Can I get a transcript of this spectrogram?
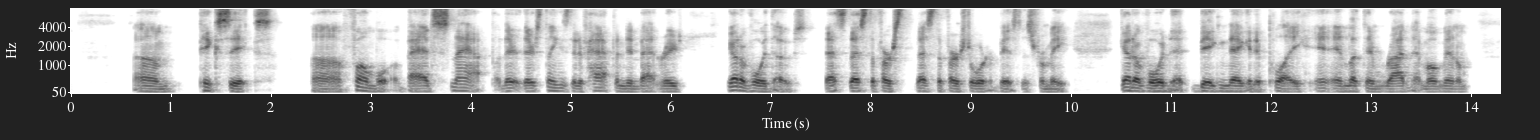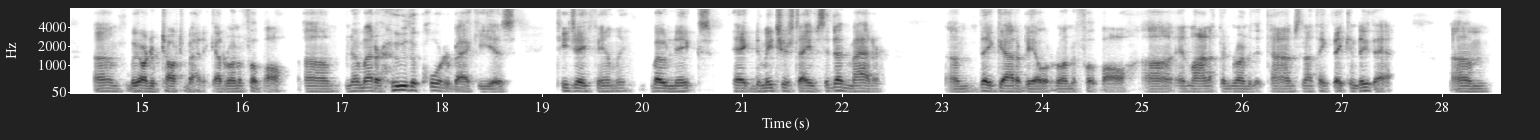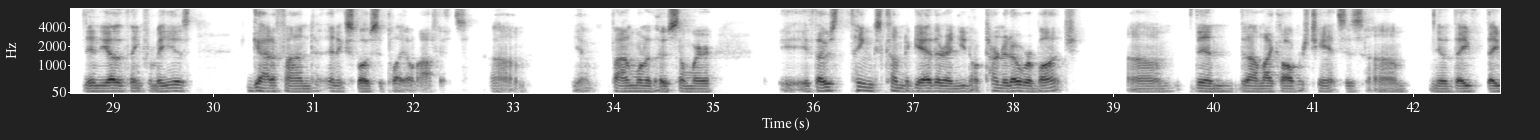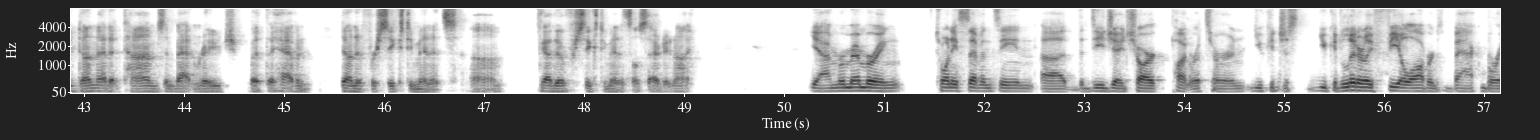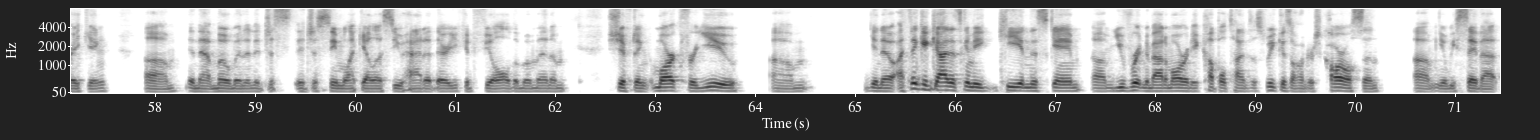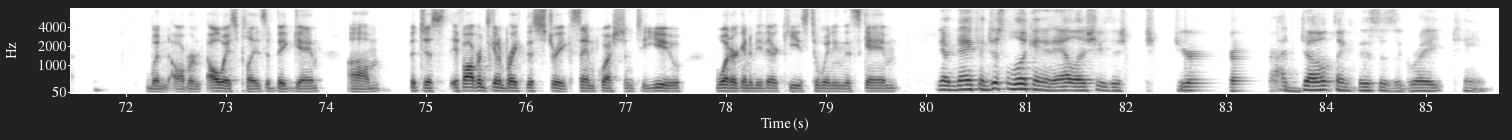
Um, pick six, uh, fumble, a bad snap. There, there's things that have happened in Baton Rouge. You got to avoid those. That's that's the first that's the first order of business for me. Got to avoid that big negative play and, and let them ride that momentum. Um, we already talked about it. Got to run a football. Um, no matter who the quarterback is, TJ Finley, Bo Nix, heck, Demetrius Davis, it doesn't matter. Um, they got to be able to run the football uh, and line up and run it at times. And I think they can do that. Um, then the other thing for me is got to find an explosive play on offense. Um, you know, find one of those somewhere. If those things come together and you don't turn it over a bunch, um, then then I like Auburn's chances. Um, you know, they've they've done that at times in Baton Rouge, but they haven't done it for 60 minutes. Um, got to do it for 60 minutes on Saturday night. Yeah, I'm remembering 2017, uh, the DJ Chark punt return. You could just you could literally feel Auburn's back breaking um, in that moment, and it just it just seemed like LSU had it there. You could feel all the momentum shifting. Mark, for you, um, you know, I think a guy that's going to be key in this game. Um, you've written about him already a couple times this week is Anders Carlson. Um, you know, we say that when Auburn always plays a big game. Um, but just if Auburn's going to break this streak, same question to you: What are going to be their keys to winning this game? You know, Nathan, just looking at LSU this year, I don't think this is a great team.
